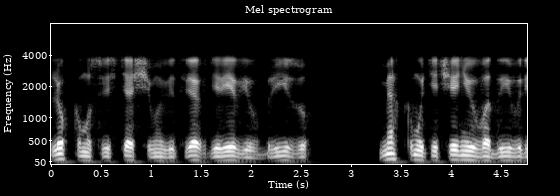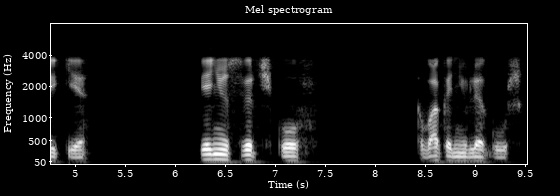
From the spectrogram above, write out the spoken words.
легкому свистящему в ветвях деревьев бризу, мягкому течению воды в реке, пению сверчков, кваканью лягушек.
